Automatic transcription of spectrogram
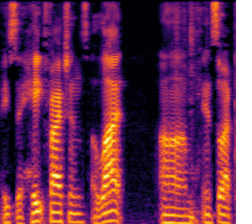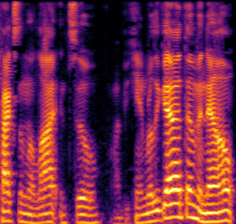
I used to hate fractions a lot, um, and so I practiced them a lot until I became really good at them, and now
